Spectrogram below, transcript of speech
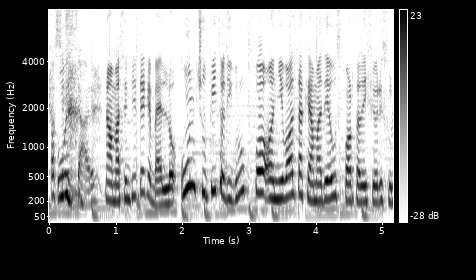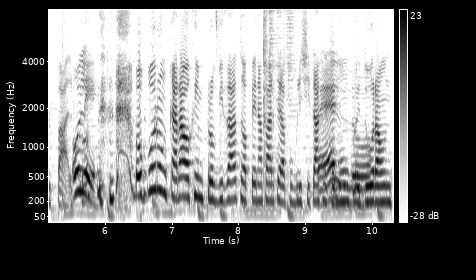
Posso Un- iniziare? No, ma sentite che bello. Un ciupito di gruppo ogni volta che Amadeus porta dei fiori sul palco. Olè. Oppure un karaoke improvvisato appena parte la pubblicità che Bello. comunque dura un,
